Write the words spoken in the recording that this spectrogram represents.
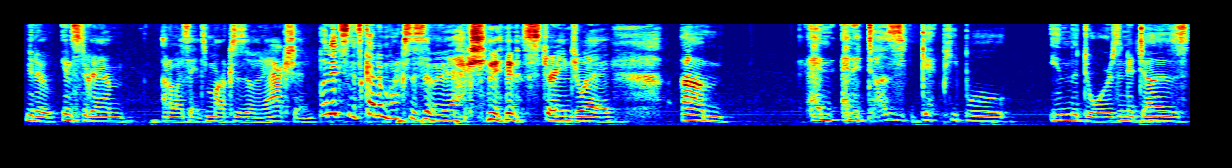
you know, Instagram, I don't want to say it's Marxism in action, but it's it's kind of Marxism in action in a strange way. Um, and and it does get people in the doors and it does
